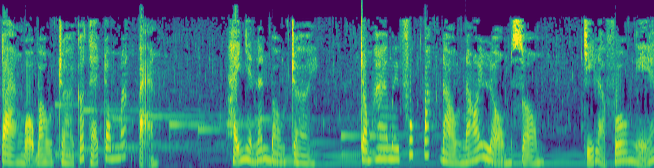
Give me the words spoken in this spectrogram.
toàn bộ bầu trời có thể trong mắt bạn. Hãy nhìn lên bầu trời. Trong 20 phút bắt đầu nói lộn xộn, chỉ là vô nghĩa.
